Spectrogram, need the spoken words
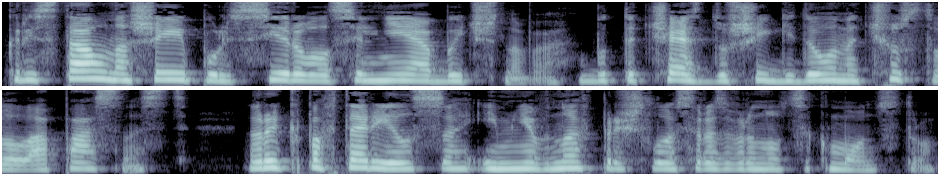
Кристалл на шее пульсировал сильнее обычного, будто часть души Гидеона чувствовала опасность. Рык повторился, и мне вновь пришлось развернуться к монстру.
